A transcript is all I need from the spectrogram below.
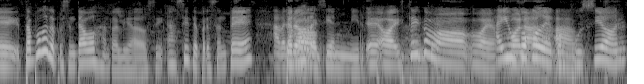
Eh, tampoco te presenté a vos en realidad, sí? Ah, sí, te presenté. Hablamos pero, recién, Mir. Eh, estoy como. Bueno, Hay un poco de ah, confusión.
